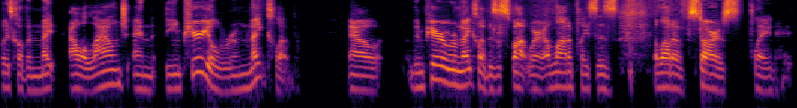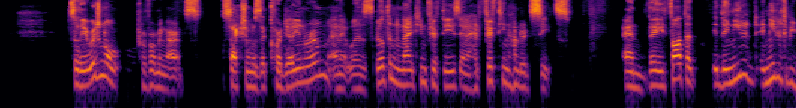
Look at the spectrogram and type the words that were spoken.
place called the Night Owl Lounge, and the Imperial Room nightclub. Now, the Imperial Room nightclub is a spot where a lot of places, a lot of stars played. So the original performing arts section was the Cordillion Room, and it was built in the 1950s, and it had 1,500 seats. And they thought that they needed it needed to be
